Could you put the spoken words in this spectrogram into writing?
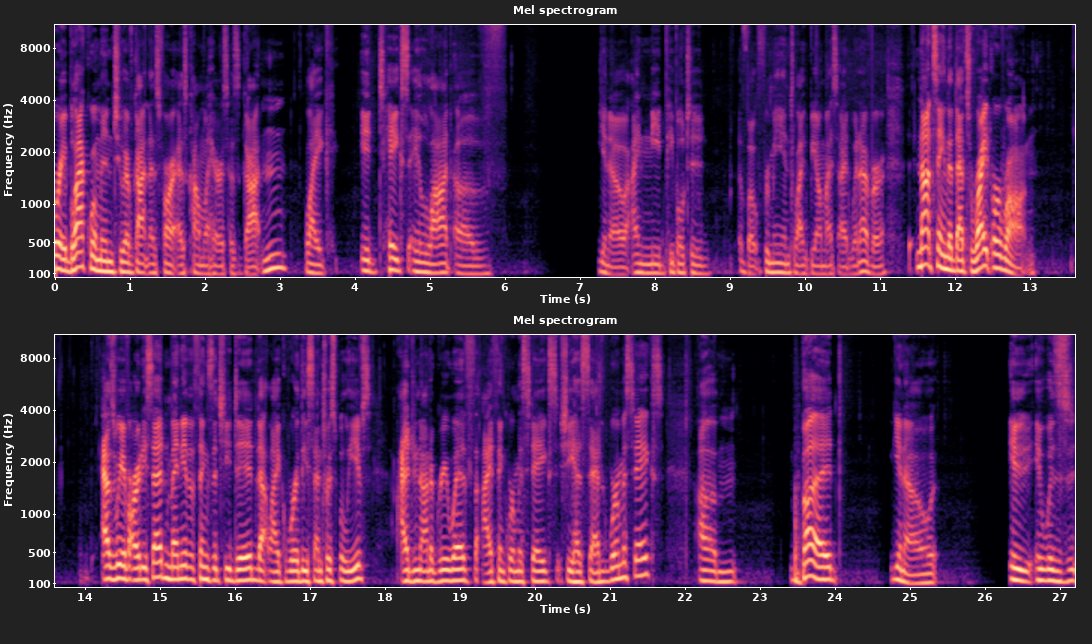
for a black woman to have gotten as far as Kamala Harris has gotten, like it takes a lot of you know i need people to vote for me and to like be on my side whatever. Not saying that that's right or wrong. As we have already said many of the things that she did that like were these centrist beliefs i do not agree with. I think were mistakes. She has said were mistakes. Um but you know it, it was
